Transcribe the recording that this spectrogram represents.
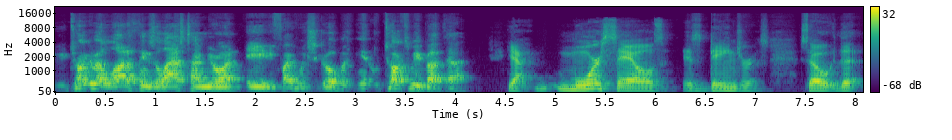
you talked about a lot of things the last time you were on 85 weeks ago, but you know, talk to me about that. Yeah, more sales is dangerous. So the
